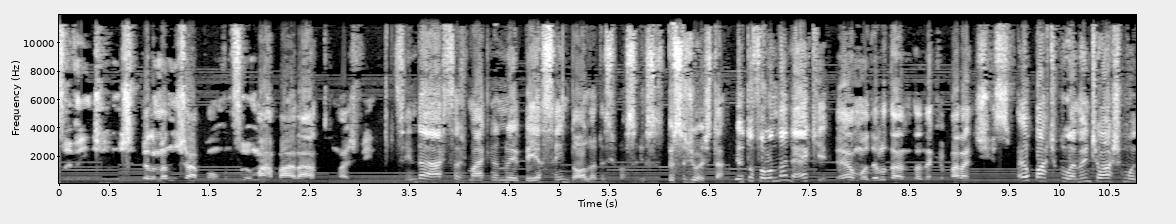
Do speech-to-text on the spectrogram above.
foi vendido, pelo menos no Japão, foi o mais barato, mas vendido. Você ainda acha essas máquinas no eBay a 100 dólares, nossa, isso. Preço de hoje, tá? Eu tô falando da NEC. É, o modelo da, da NEC é baratíssimo. Eu, particularmente, eu acho o modelo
